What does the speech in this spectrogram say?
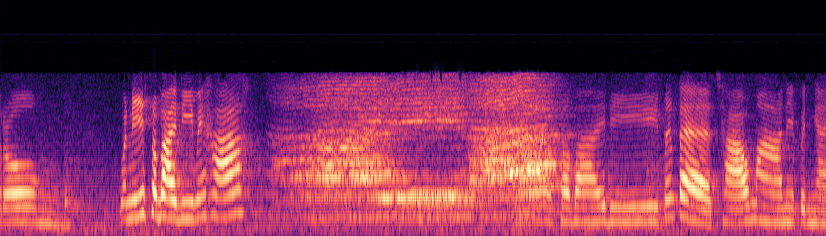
ตรง วันนี้สบายดีไหมคะอ่าสบายดี ตั้งแต่เช้ามาเนี่ยเป็นไง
